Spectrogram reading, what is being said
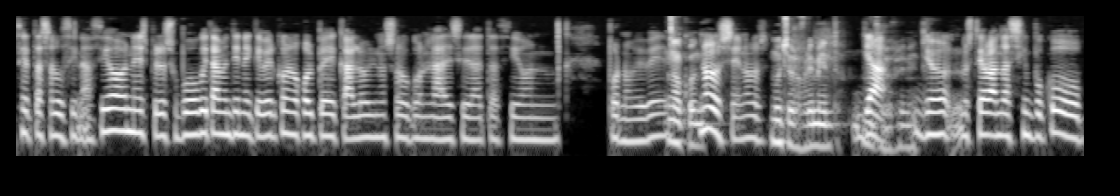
ciertas alucinaciones, pero supongo que también tiene que ver con el golpe de calor y no solo con la deshidratación por no beber. No, con- no lo sé, no lo sé. Mucho sufrimiento. Ya, mucho sufrimiento. yo lo estoy hablando así un poco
